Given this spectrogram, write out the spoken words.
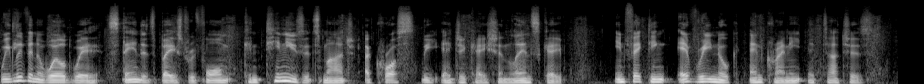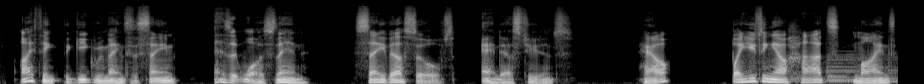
we live in a world where standards based reform continues its march across the education landscape, infecting every nook and cranny it touches. I think the gig remains the same as it was then save ourselves and our students. How? By using our hearts, minds,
